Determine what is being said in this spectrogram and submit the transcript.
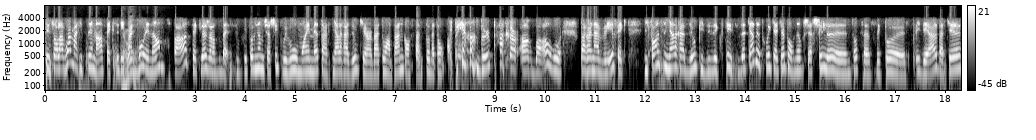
C'est sur la voie maritime, hein. Fait que c'est des ben paquebots énormes qui passent. Fait que là, je leur dis, ben, si vous pouvez pas venir me chercher, pouvez-vous au moins mettre un signal radio qui a un bateau en panne, qu'on se fasse pas, mettons, couper en deux par un hors-bord ou par un navire. Fait qu'ils font un signal radio puis ils disent, écoutez, si vous êtes capable de trouver quelqu'un pour venir vous chercher, là, nous autres, ça, c'est pas, euh, c'est pas idéal parce que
